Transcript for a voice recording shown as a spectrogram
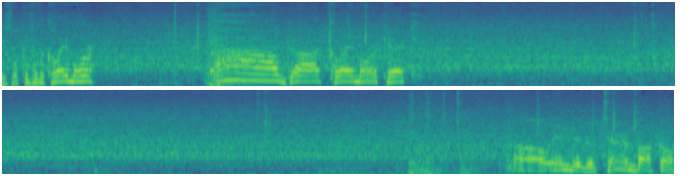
He's looking for the Claymore. Oh, God, Claymore kick. Oh, into the turnbuckle.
